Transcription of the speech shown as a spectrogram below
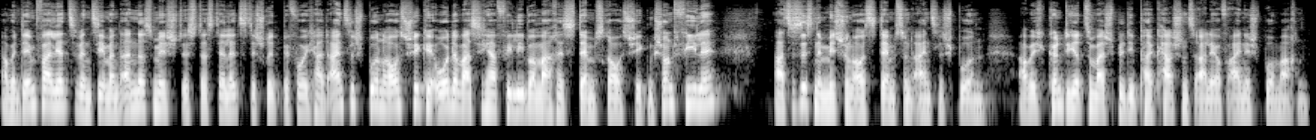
Aber in dem Fall jetzt, wenn es jemand anders mischt, ist das der letzte Schritt, bevor ich halt Einzelspuren rausschicke oder was ich ja viel lieber mache, Stems rausschicken. Schon viele. Also es ist eine Mischung aus Stems und Einzelspuren. Aber ich könnte hier zum Beispiel die Percussions alle auf eine Spur machen.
